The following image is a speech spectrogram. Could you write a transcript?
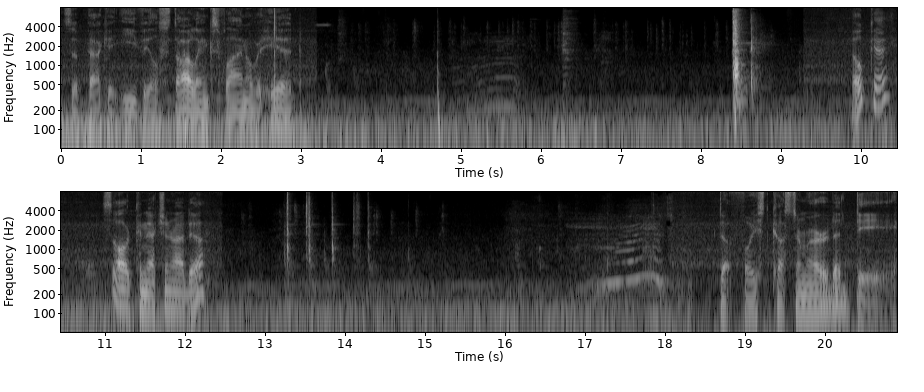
It's a pack of evil starlings flying overhead. Okay. Solid connection right there. The first customer of the day.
